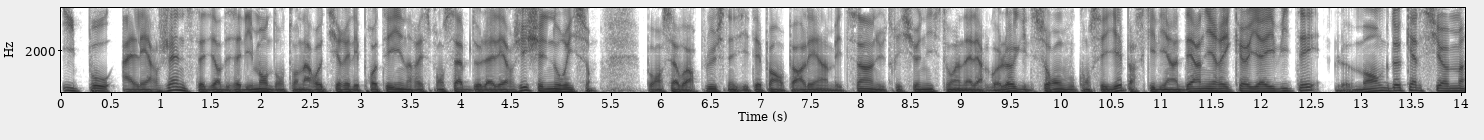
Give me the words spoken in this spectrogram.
hypoallergènes, c'est-à-dire des aliments dont on a retiré les protéines responsables de l'allergie chez le nourrisson. Pour en savoir plus, n'hésitez pas à en parler à un médecin, un nutritionniste ou un allergologue. Ils sauront vous conseiller parce qu'il y a un dernier écueil à éviter, le manque de calcium.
